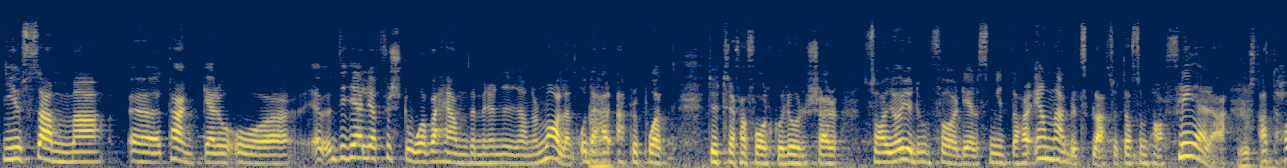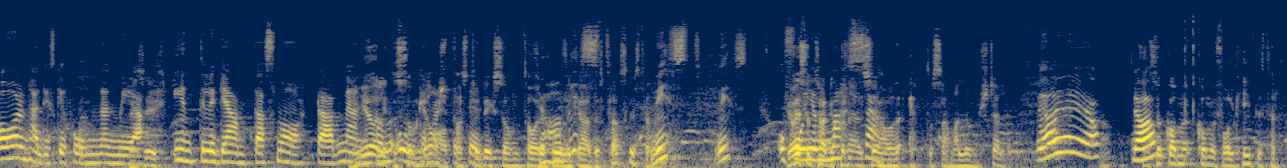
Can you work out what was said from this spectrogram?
det är ju samma eh, tankar och, och eh, det gäller ju att förstå vad händer med den nya normalen. Och det här apropå att du träffar folk och lunchar så har jag ju en fördel som inte har en arbetsplats utan som har flera. Att ha den här diskussionen med Precis. intelligenta, smarta Du människor gör med lite som olika jag perspektiv. fast du liksom tar det på olika visst. arbetsplatser istället. Visst, visst. Och Jag är så traditionell massa... så jag har ett och samma lunchställe. Ja, ja, ja. ja. Så kommer, kommer folk hit istället.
